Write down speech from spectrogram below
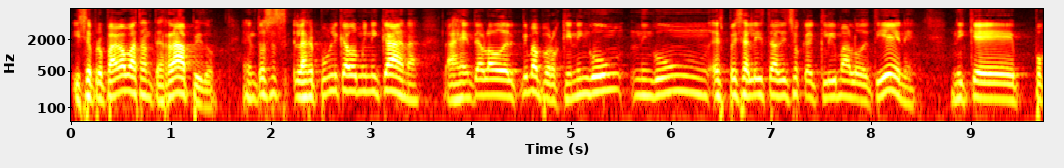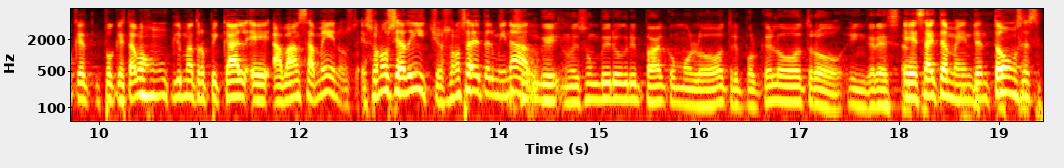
y se propaga bastante rápido. Entonces, la República Dominicana, la gente ha hablado del clima, pero aquí ningún, ningún especialista ha dicho que el clima lo detiene, ni que porque, porque estamos en un clima tropical eh, avanza menos. Eso no se ha dicho, eso no se ha determinado. Es un, es un virus gripal como lo otro, ¿y por qué lo otro ingresa? Exactamente. Entonces,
